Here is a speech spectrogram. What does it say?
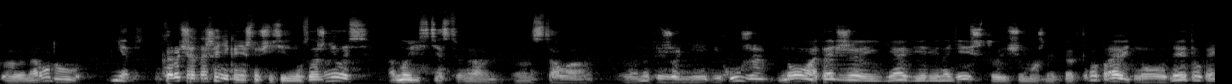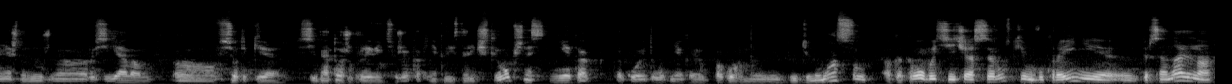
к народу, нет. Короче, отношение, конечно, очень сильно усложнилось. Оно, естественно, стало напряженнее и хуже. Но, опять же, я верю и надеюсь, что еще можно это как-то поправить. Но для этого, конечно, нужно россиянам э, все-таки себя тоже проявить уже как некая историческая общность, не как какое-то вот некое покорную Путину массу. А каково быть сейчас русским в Украине персонально,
